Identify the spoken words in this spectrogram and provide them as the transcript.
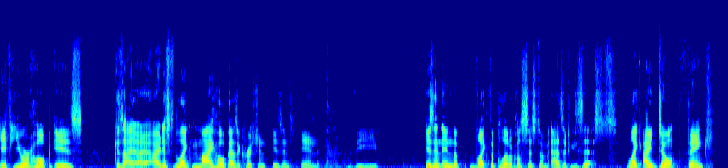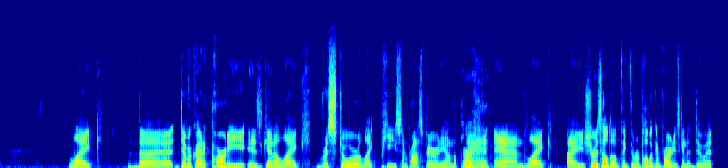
if your hope is cuz I, I I just like my hope as a Christian isn't in the isn't in the like the political system as it exists. Like I don't think like the Democratic Party is gonna like restore like peace and prosperity on the planet, Right. and like I sure as hell don't think the Republican Party is gonna do it.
